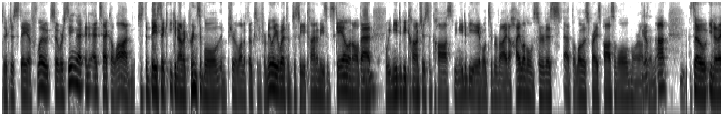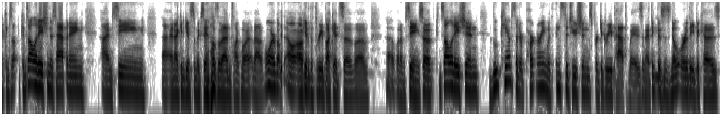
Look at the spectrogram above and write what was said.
to just stay afloat. So we're seeing that in EdTech a lot. Just the basic economic principle, I'm sure a lot of folks are familiar with, of just the economies of scale and all that. Mm-hmm. We need to be conscious of cost. We need to be able to provide a high level of service at the lowest price possible more often yep. than not. Mm-hmm. So, you know, that cons- consolidation is happening. I'm seeing uh, and I can give some examples of that and talk more about it more, but I'll, I'll give the three buckets of uh, what I'm seeing. So, consolidation, boot camps that are partnering with institutions for degree pathways. And I think this is noteworthy because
